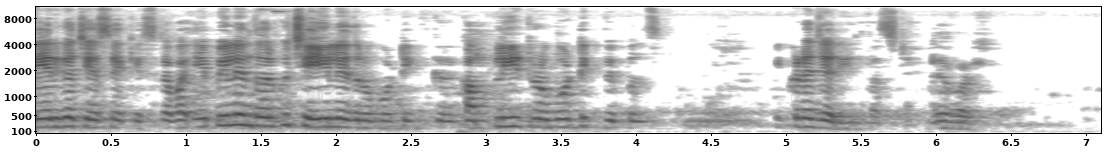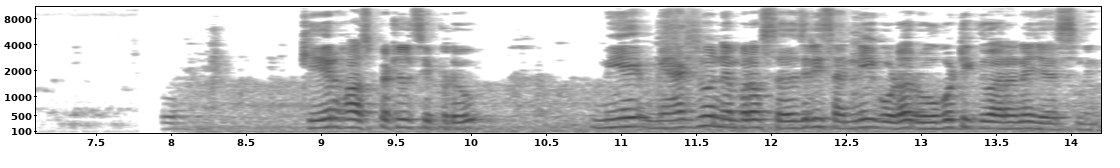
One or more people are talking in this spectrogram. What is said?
రేర్గా చేసే కేసు కాబట్టి ఏపీలో ఇంతవరకు చేయలేదు రోబోటిక్ కంప్లీట్ రోబోటిక్ పీపుల్స్ ఇక్కడ జరిగింది ఫస్ట్ టైం కేర్ హాస్పిటల్స్ ఇప్పుడు మీ మ్యాక్సిమం నెంబర్ ఆఫ్ సర్జరీస్ అన్నీ కూడా రోబోటిక్ ద్వారానే చేస్తున్నాయి.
